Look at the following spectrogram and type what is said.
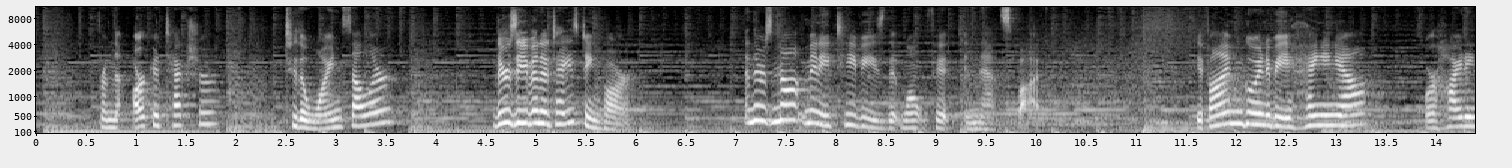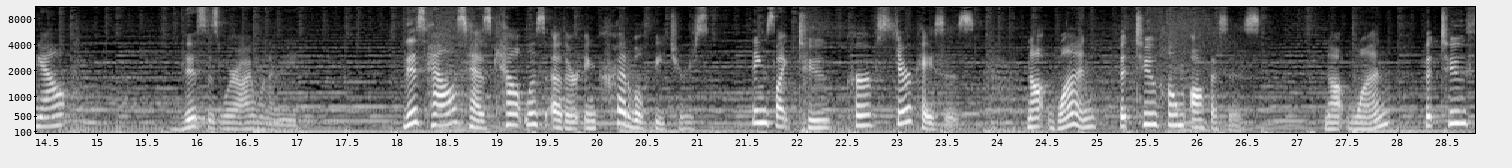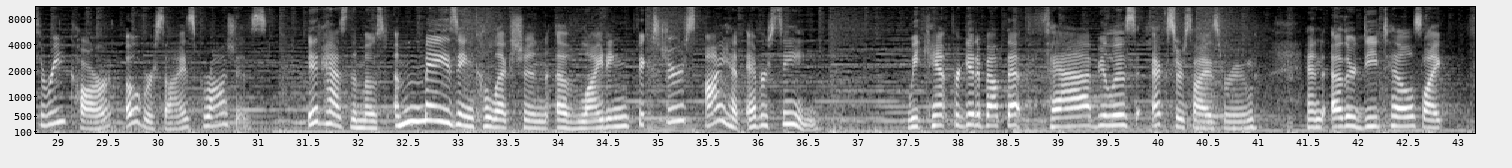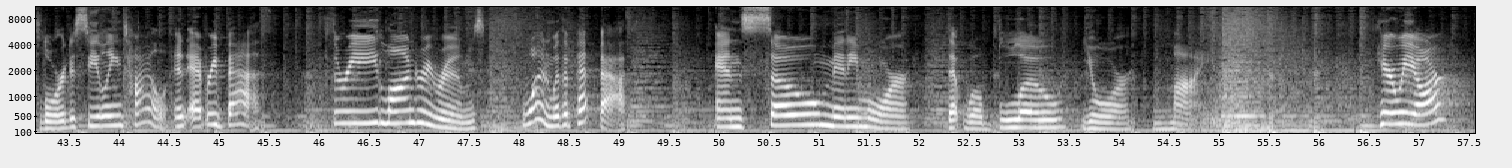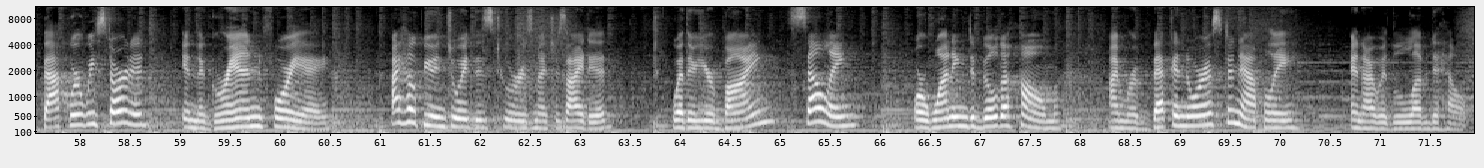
From the architecture to the wine cellar, there's even a tasting bar. And there's not many TVs that won't fit in that spot. If I'm going to be hanging out or hiding out, this is where I want to be. This house has countless other incredible features. Things like two curved staircases, not one, but two home offices, not one, but two three-car oversized garages. It has the most amazing collection of lighting fixtures I have ever seen. We can't forget about that fabulous exercise room and other details like floor to ceiling tile in every bath, three laundry rooms, one with a pet bath, and so many more that will blow your mind. Here we are, back where we started, in the grand foyer. I hope you enjoyed this tour as much as I did. Whether you're buying, selling, or wanting to build a home, I'm Rebecca Norris DiNapoli, and I would love to help.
